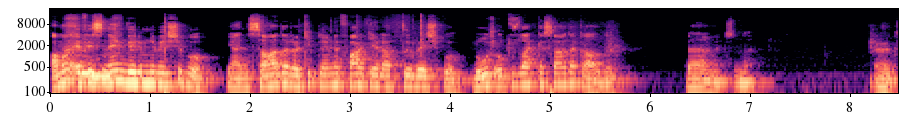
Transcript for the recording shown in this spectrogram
Ama Efes'in en verimli 5'i bu. Yani sahada rakiplerine fark yarattığı 5 bu. Doğuş 30 dakika sahada kaldı. Fener maçında. Evet.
